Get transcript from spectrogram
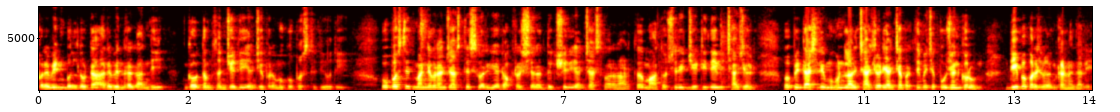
प्रवीण बलदोटा रवींद्र गांधी गौतम संचेती यांची प्रमुख उपस्थिती होती. उपस्थित मान्यवरांच्या हस्ते स्वर्गीय डॉक्टर शरद दीक्षित यांच्या स्मरणार्थ मातोश्री जेटी देवी छाजेड व पिताश्री मोहनलाल छाजेड यांच्या प्रतिमेचे पूजन करून दीप प्रज्वलन करण्यात आले.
